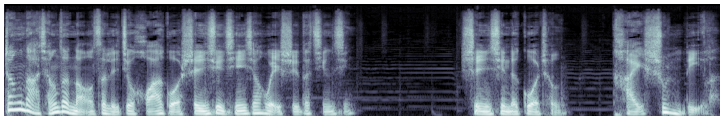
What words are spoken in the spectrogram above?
张大强的脑子里就划过审讯秦小伟时的情形。审讯的过程太顺利了。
